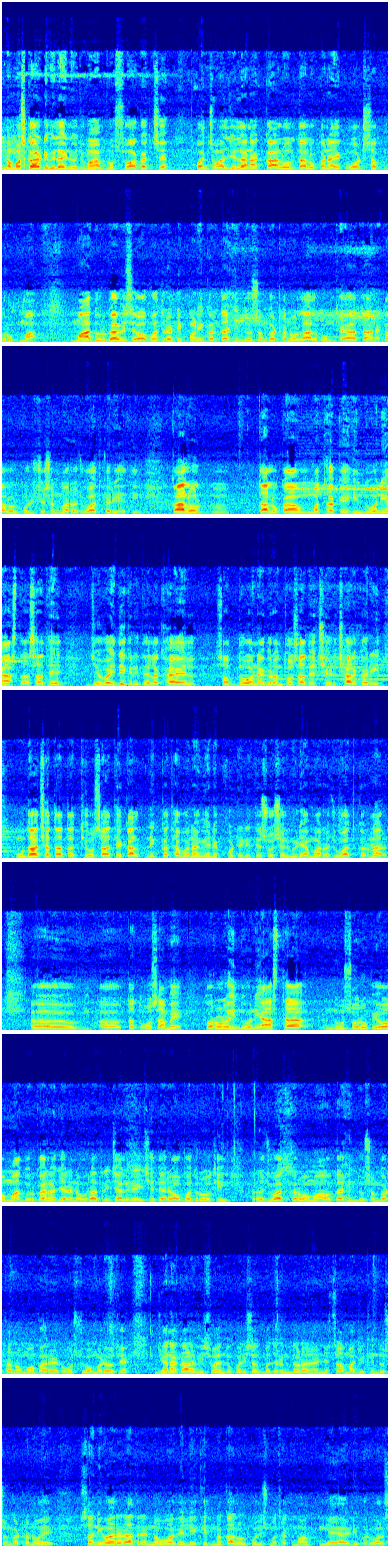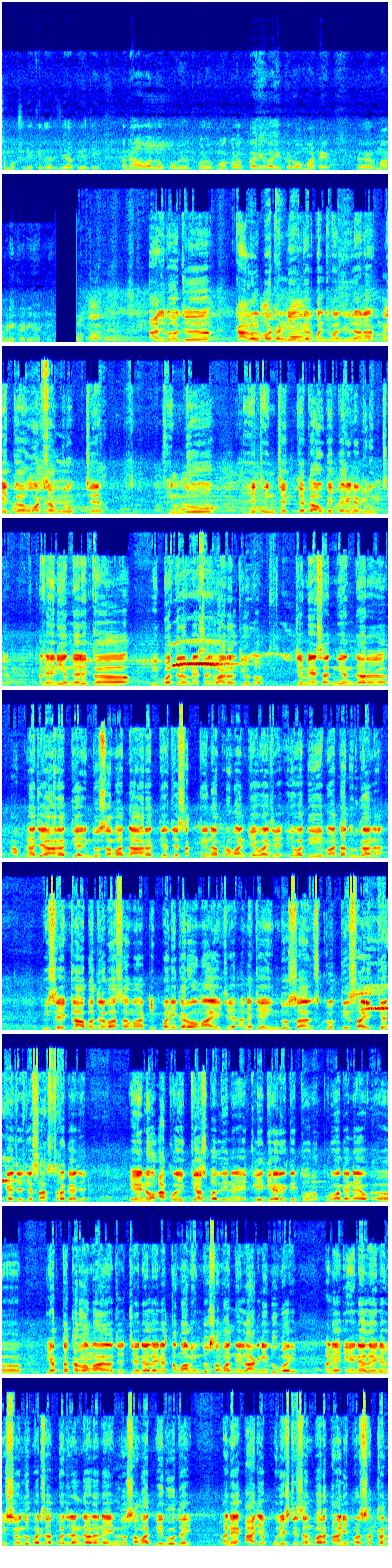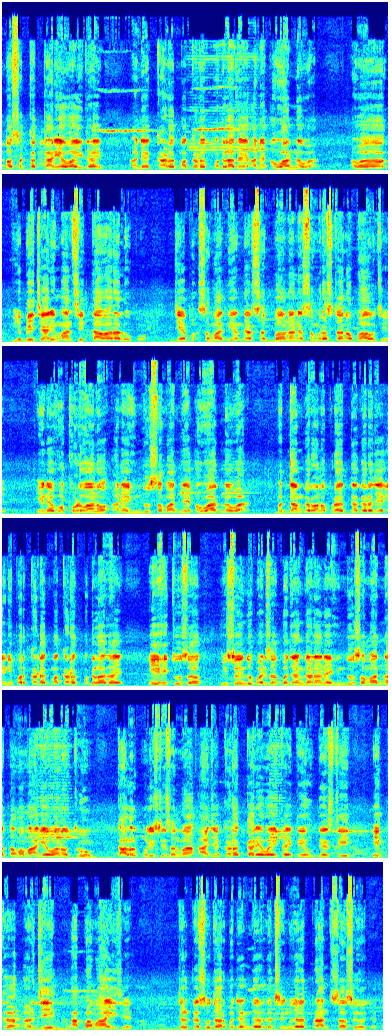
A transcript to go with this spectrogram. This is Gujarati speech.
નમસ્કાર ડીવી લાઈવ ન્યૂઝમાં આપનું સ્વાગત છે. પંચમહાલ જિલ્લાના કાલોલ તાલુકાના એક વોટ્સઅપ ગ્રુપમાં મા દુર્ગા વિશે અભદ્ર ટિપ્પણી કરતા હિન્દુ સંગઠનો લાલગુમ થયા હતા અને કાલોલ પોલીસ સ્ટેશનમાં રજૂઆત કરી હતી. કાલોલ તાલુકા મથકે હિન્દુઓની આસ્થા સાથે જે વૈદિક રીતે લખાયેલ શબ્દો અને ગ્રંથો સાથે છેડછાડ કરી, ઊંધા છતાં તથ્યો સાથે કાલ્પનિક કથા બનાવી અને ખોટી રીતે સોશિયલ મીડિયામાં રજૂઆત કરનાર તત્વો સામે કરોડો હિન્દુઓની આસ્થાનું સ્વરૂપ એવામાં દુર્ગાના જ્યારે નવરાત્રિ ચાલી રહી છે ત્યારે અભદ્રોથી રજૂઆત કરવામાં આવતા હિન્દુ સંગઠનોમાં ભારે રોષ જોવા મળ્યો છે. જેના કારણે વિશ્વ હિન્દુ પરિષદ, બજરંગ દળ અને અન્ય સામાજિક હિન્દુ સંગઠનોએ શનિવારે રાત્રે નવ વાગે લેખિતમાં કાલોલ પોલીસ મથકમાં પીઆઈઆરડી ભરવાડ સમક્ષ લેખિત અરજી આપી હતી અને આવા લોકો વિરુદ્ધ કડકમાં કડક કાર્યવાહી કરવા માટે માંગણી કરી હતી. આજરોજ કાલોલ પ્રખંડની અંદર પંચમહાલ જિલ્લાના એક વોટ્સઅપ ગ્રુપ છે. હિન્દુ હિત હિંચક ચક આવું કંઈક કરીને ગ્રુપ છે. અને એની અંદર એક વિભદ્ર મેસેજ વાયરલ થયો હતો. જે મેસેજની અંદર આપણા જે આરાધ્ય, હિન્દુ સમાજના આરાધ્ય જે શક્તિના પ્રમાણ કહેવાય છે, એવા દેવી માતા દુર્ગાના વિશે એટલા અભદ્ર ભાષામાં ટિપ્પણી કરવામાં આવી છે અને જે હિન્દુ સંસ્કૃતિ સાહિત્ય કહે છે, જે શાસ્ત્ર કહે છે એનો આખો ઇતિહાસ બદલીને એટલી ગેરરીતિ પૂર્વક એને વ્યક્ત કરવામાં આવ્યો છે, જેને લઈને તમામ હિન્દુ સમાજની લાગણી દુભાઈ અને એને લઈને વિશ્વ હિન્દુ પરિષદ, બજરંગ દળ અને હિન્દુ સમાજ ભેગું થઈ અને આજે પોલીસ સ્ટેશન પર આની પર સખતમાં સખત કાર્યવાહી થાય અને કડકમાં કડક પગલાં થાય અને અવારનવાર આવા વ્યભિચારી માનસિકતાવાળા લોકો જે સમાજની અંદર સદભાવના અને સમરસતાનો ભાવ છે, એને વખોડવાનો અને હિન્દુ સમાજને અવારનવાર બદનામ કરવાનો પ્રયત્ન કરે છે. એની પર કડકમાં કડક પગલાં થાય. એ હેતુસર વિશ્વ હિન્દુ પરિષદ, બજરંગ અને હિન્દુ સમાજના તમામ આગેવાનો થ્રુ કાલોલ પોલીસ સ્ટેશનમાં આજે કડક કાર્યવાહી થાય તે ઉદ્દેશથી એક અરજી આપવામાં આવી છે. જલ્પેશ સુધાર, બજરંગ દક્ષિણ ગુજરાત પ્રાંત સહસંયોજક.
